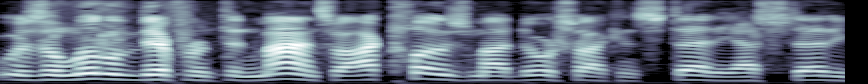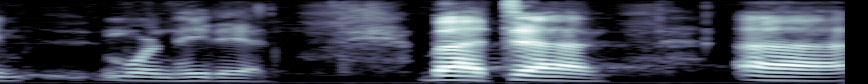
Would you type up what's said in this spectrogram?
was a little different than mine, so I closed my door so I can study. I study more than he did, but uh, uh,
